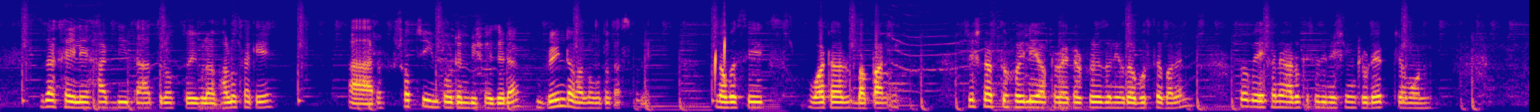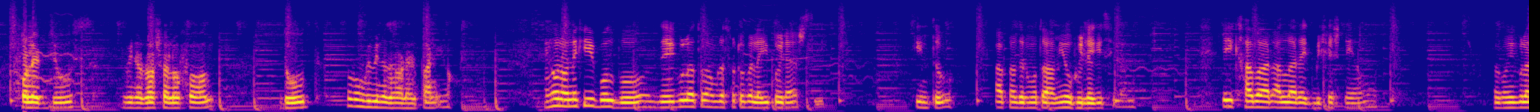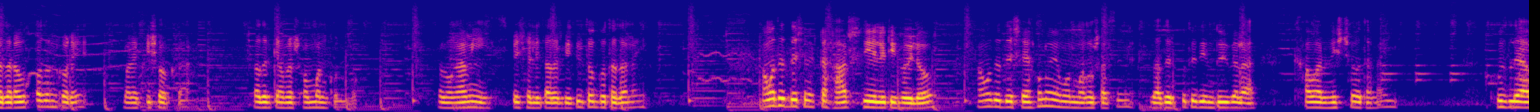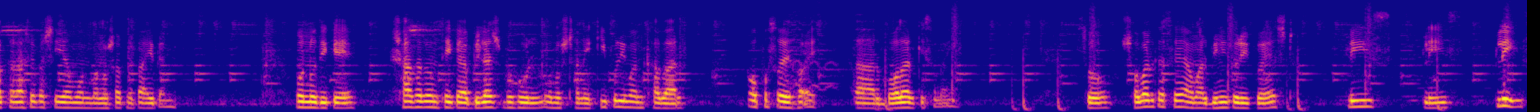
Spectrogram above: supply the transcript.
যা খাইলে হাড্ডি, দাঁত, রক্ত এগুলো ভালো থাকে। আর সবচেয়ে ইম্পর্টেন্ট বিষয় যেটা ব্রেনটা ভালো মতো কাজ করে। নাম্বার সিক্স ওয়াটার বা পানি। তৃষ্ণার্ত হইলেই আপনারা এটার প্রয়োজনীয়তা বুঝতে পারেন। তবে এখানে আরও কিছু জিনিস ইনক্লুডেড যেমন ফলের জুস বিভিন্ন রসালো ফল, দুধ এবং বিভিন্ন ধরনের পানীয়। এখন অনেকেই বলব যে এগুলো তো আমরা ছোটোবেলায় পড়ে আসছি। কিন্তু আপনাদের মতো আমিও ভুলে গেছিলাম। এই খাবার আল্লাহর এক বিশেষ নিয়ামত। এবং এগুলো যারা উৎপাদন করে মানে কৃষকরা, তাদেরকে আমরা সম্মান করব। এবং আমি স্পেশালি তাদেরকে কৃতজ্ঞতা জানাই। আমাদের দেশের একটা হার্শ রিয়েলিটি হইল, আমাদের দেশে এখনও এমন মানুষ আছে, যাদের প্রতিদিন দুই বেলা খাওয়ার নিশ্চয়তা নাই। খুঁজলে আপনার আশেপাশে এমন মানুষ আপনি পাইবেন। অন্যদিকে, সাধারণ থেকে বিলাসবহুল অনুষ্ঠানে কি পরিমাণ খাবার অপচয় হয় তার বলার কিছু নাই। সো সবার কাছে আমার বিনীত রিকোয়েস্ট প্লিজ প্লিজ প্লিজ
